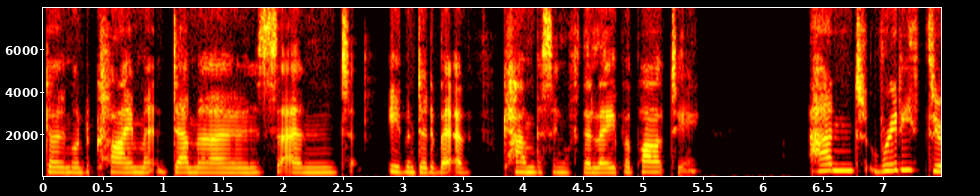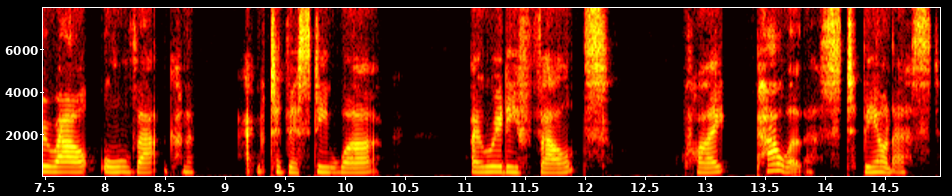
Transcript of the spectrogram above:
going on to climate demos and even did a bit of canvassing for the Labour Party. And really, throughout all that kind of activisty work, I really felt quite powerless, to be honest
